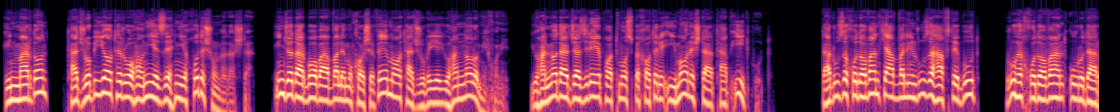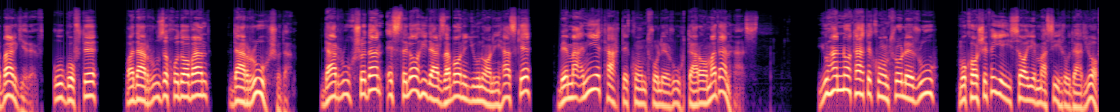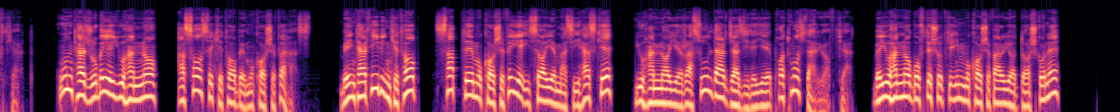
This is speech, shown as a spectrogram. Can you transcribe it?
این مردان تجربیات روحانی ذهنی خودشون رو داشتن. اینجا در باب اول مکاشفه ما تجربه یوحنا رو می‌خونیم. یوحنا در جزیره پاتموس به خاطر ایمانش در تبعید بود. در روز خداوند که اولین روز هفته بود، روح خداوند او رو در بر گرفت. او گفته و در روز خداوند در روح شدم. در روح شدن اصطلاحی در زبان یونانی هست که به معنی تحت کنترل روح در آمدن هست. یوحنا تحت کنترل روح مکاشفه عیسی مسیح رو دریافت کرد. اون تجربه یوحنا اساس کتاب مکاشفه هست. به این ترتیب این کتاب ثبت مکاشفه عیسی مسیح است که یوحنای رسول در جزیره پاتموس دریافت کرد. به یوحنا گفته شد که این مکاشفه رو یادداشت کنه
